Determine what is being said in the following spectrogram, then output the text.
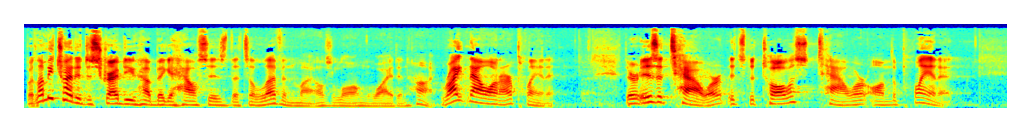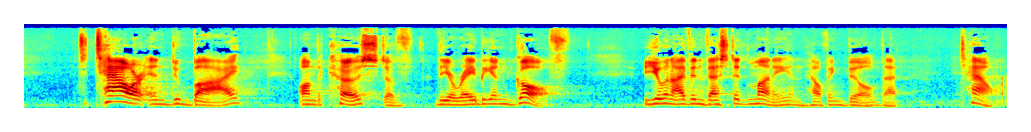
But let me try to describe to you how big a house is that's 11 miles long, wide, and high. Right now on our planet, there is a tower. It's the tallest tower on the planet. Tower in Dubai on the coast of the Arabian Gulf. You and I have invested money in helping build that tower.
